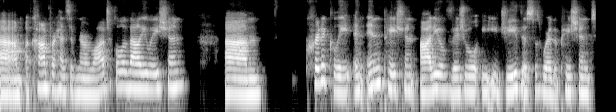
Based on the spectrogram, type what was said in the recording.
um, a comprehensive neurological evaluation, um, critically, an inpatient audiovisual EEG. This is where the patient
